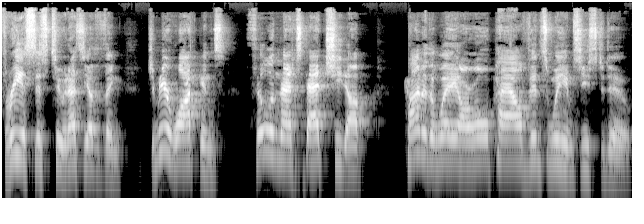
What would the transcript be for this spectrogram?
3 assists too. And that's the other thing. Jamir Watkins filling that stat sheet up kind of the way our old pal Vince Williams used to do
